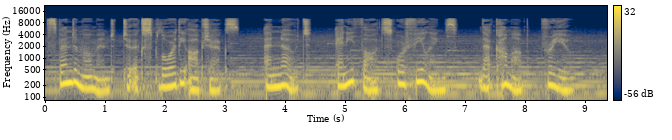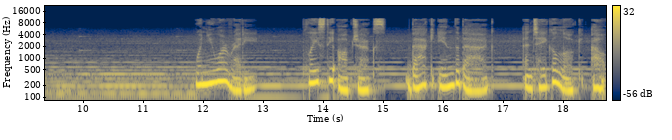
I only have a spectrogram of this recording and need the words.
Spend a moment to explore the objects and note any thoughts or feelings that come up for you. When you are ready, place the objects back in the bag and take a look out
